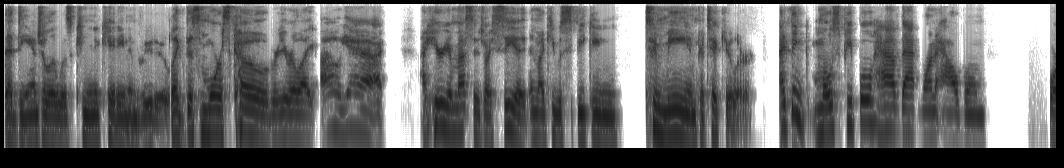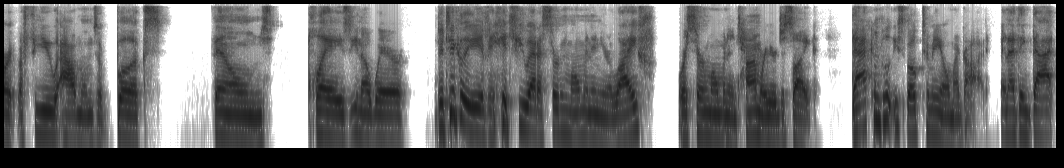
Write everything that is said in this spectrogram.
that D'Angelo was communicating in voodoo. Like this Morse code where you were like, oh yeah, I hear your message, I see it. And like he was speaking to me in particular. I think most people have that one album or a few albums or books, films, plays, you know, where particularly if it hits you at a certain moment in your life or a certain moment in time where you're just like, that completely spoke to me. Oh my God. And I think that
